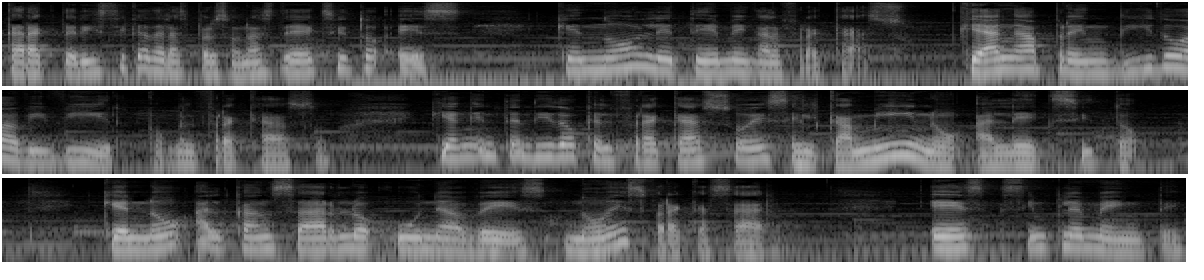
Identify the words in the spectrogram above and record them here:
características de las personas de éxito es que no le temen al fracaso, que han aprendido a vivir con el fracaso, que han entendido que el fracaso es el camino al éxito, que no alcanzarlo una vez no es fracasar, es simplemente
